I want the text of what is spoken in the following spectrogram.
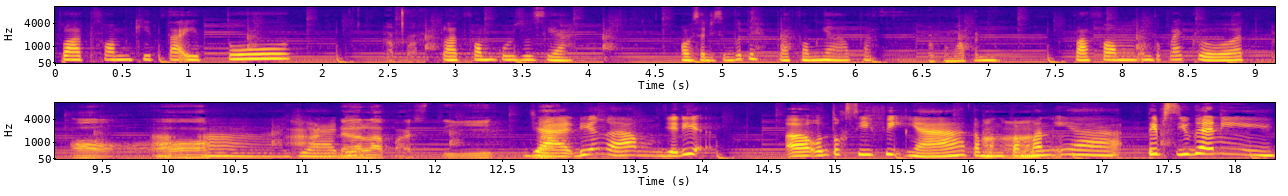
platform kita itu Apa? platform khusus ya. Gak usah disebut deh platformnya apa. Platform apa nih? Platform untuk rekrut. Oh, Ah, jadi ada lah pasti. jadi enggak jadi eh, untuk CV-nya teman-teman iya tips juga nih.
